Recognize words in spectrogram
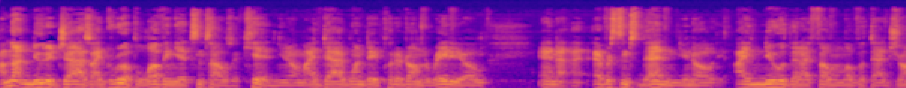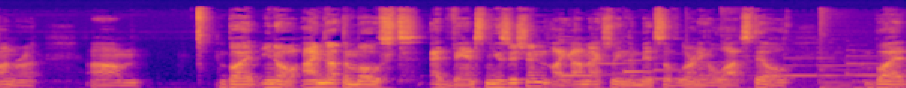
I'm not new to jazz. I grew up loving it since I was a kid. You know, my dad one day put it on the radio, and I, ever since then, you know, I knew that I fell in love with that genre. Um, but you know i'm not the most advanced musician. Like i'm actually in the midst of learning a lot still. But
